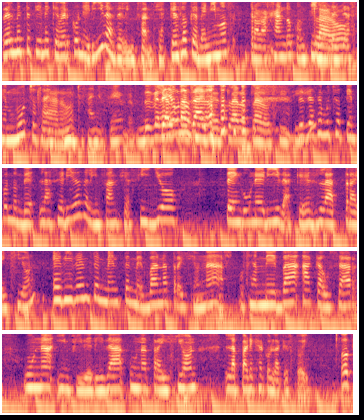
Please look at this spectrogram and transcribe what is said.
realmente tiene que ver con heridas de la infancia, que es lo que venimos trabajando contigo desde hace muchos años, muchos años, ¿eh? desde el año pasado. Meses, claro, claro, sí, sí. Desde hace mucho tiempo en donde las heridas de la infancia, si yo tengo una herida que es la traición, evidentemente me van a traicionar, o sea, me va a causar una infidelidad, una traición la pareja con la que estoy ok,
